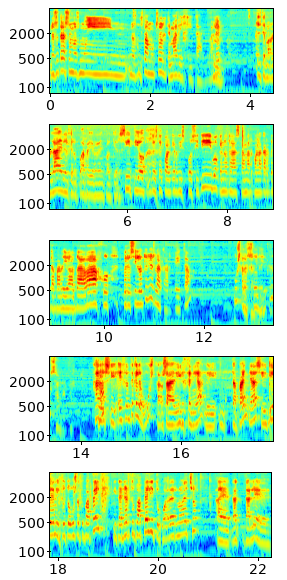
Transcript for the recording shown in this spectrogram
Nosotras somos muy, nos gusta mucho el tema digital, ¿vale? Mm. el tema online, el que lo puedas rellenar en cualquier sitio. Desde cualquier dispositivo, que no tengas que andar con la carpeta para arriba o para abajo. Pero si lo tuyo es la carpeta, úsala, oye, úsala. Claro, sí, hay gente que le gusta, o sea, ir genial, te apañas y bien, y tú te gusta tu papel, y tener tu papel y tu cuaderno hecho, eh, dale,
